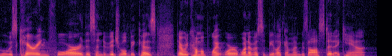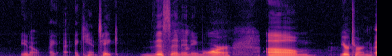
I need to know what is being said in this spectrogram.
who was caring for this individual because there would come a point where one of us would be like, I'm exhausted. I can't, you know, I, I- I can't take this in anymore. Um, your turn.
